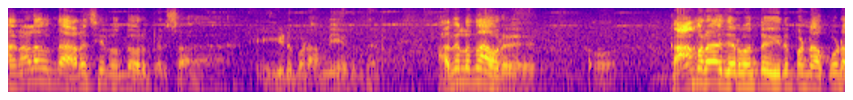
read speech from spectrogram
அதனால் வந்து அரசியல் வந்து அவர் பெருசாக ஈடுபடாமே இருந்தார். அதில் தான் அவர் காமராஜர் வந்து இது பண்ணால் கூட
